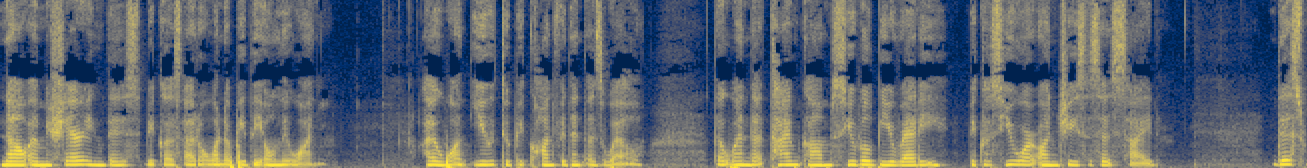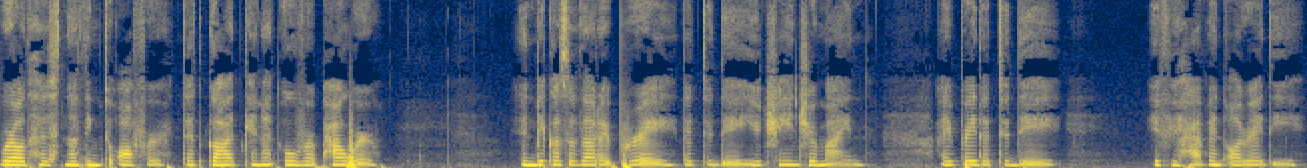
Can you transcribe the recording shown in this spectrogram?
Now I'm sharing this because I don't want to be the only one. I want you to be confident as well that when that time comes, you will be ready because you are on Jesus' side. This world has nothing to offer that God cannot overpower. And because of that, I pray that today you change your mind. I pray that today, if you haven't already,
